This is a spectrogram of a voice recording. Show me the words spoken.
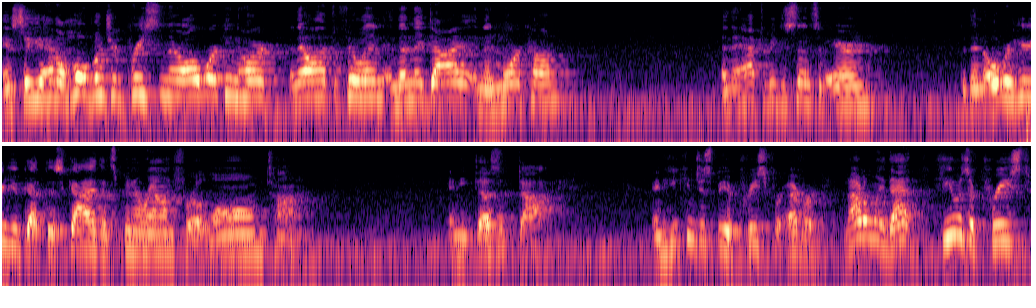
And so you have a whole bunch of priests and they're all working hard and they all have to fill in and then they die and then more come. And they have to be descendants of Aaron. But then over here you've got this guy that's been around for a long time. And he doesn't die. And he can just be a priest forever. Not only that, he was a priest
